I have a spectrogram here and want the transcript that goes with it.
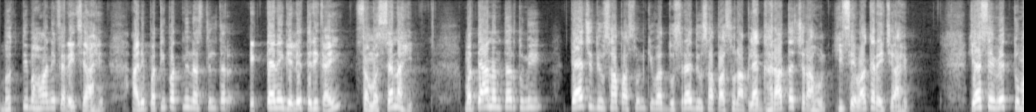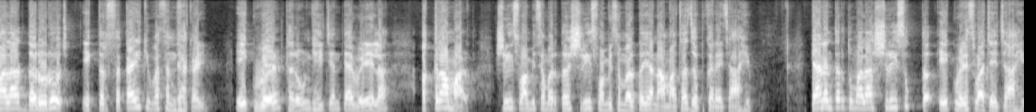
भक्तिभावाने करायची आहे आणि पतीपत्नी नसतील तर एकट्याने गेले तरी काही समस्या नाही. मग त्यानंतर तुम्ही त्याच दिवसापासून किंवा दुसऱ्या दिवसापासून आपल्या घरातच राहून ही सेवा करायची आहे. या सेवेत तुम्हाला दररोज एकतर सकाळी किंवा संध्याकाळी एक वेळ ठरवून घ्यायची आणि त्या वेळेला अकरा माळ श्री स्वामी समर्थ श्री स्वामी समर्थ या नामाचा जप करायचा आहे. त्यानंतर तुम्हाला श्रीसुक्त एक वेळेस वाचायचे आहे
